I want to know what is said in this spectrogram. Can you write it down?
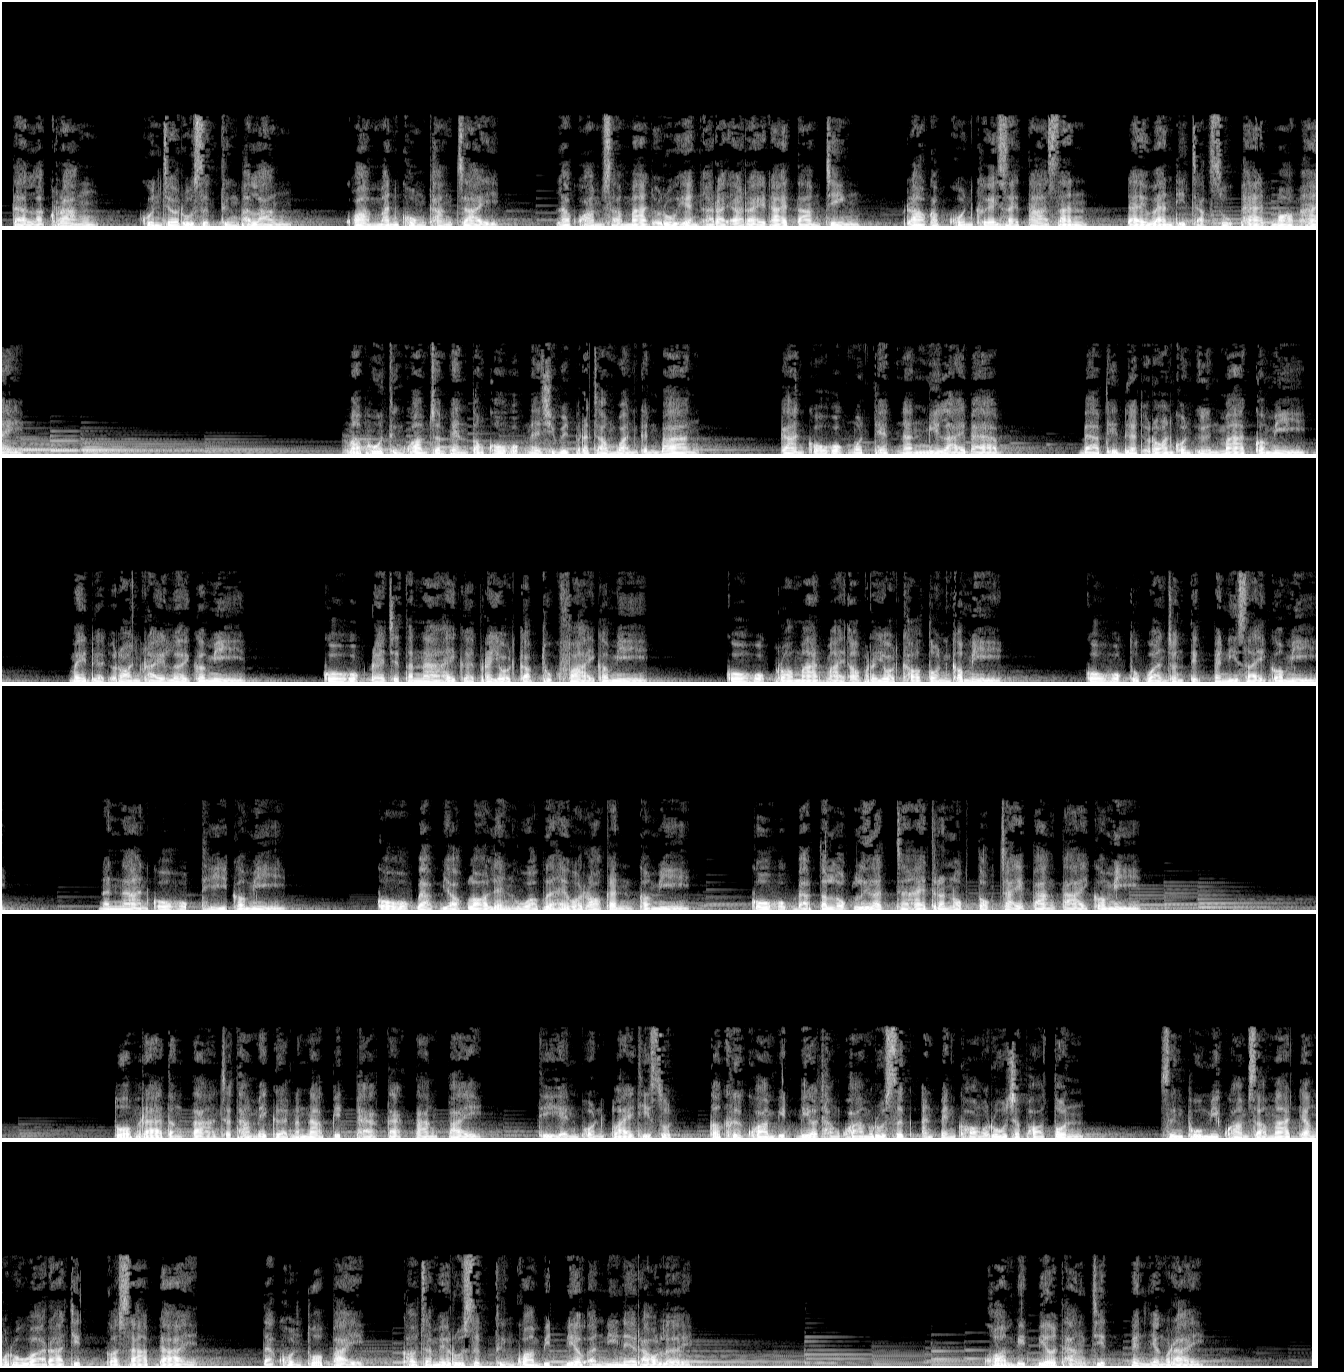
แต่ละครั้ง คุณจะรู้สึกถึงพลัง ความมั่นคงทางใจ และความสามารถรู้เห็นอะไรๆได้ตามจริง ราวกับคนเคยสายตาสั้น ได้แว่นที่จักษุแพทย์มอบให้ มาพูดถึงความจำเป็นต้องโกหกในชีวิตประจำวันกันบ้าง การโกหกมดเท็จนั้นมีหลายแบบ แบบที่เดือดร้อนคนอื่นมากก็มี ไม่เดือดร้อนใครเลยก็มี โกหกโดยเจตนาให้เกิดประโยชน์กับทุกฝ่ายก็มี โกหกเพราะมาดหมายเอาประโยชน์เข้าตนก็มี โกหกทุกวันจนติดเป็นนิสัยก็มี นานๆโกหกทีก็มี โกหกแบบหยอกล้อเล่นหัวเพื่อให้หัวเราะกันก็มี โกหกแบบตลกเลือดจะให้ตระหนกตกใจปางตายก็มี ตัวแปรต่างๆ จะทำให้เกิดน้ำหนักปิดแผกแตกต่างไปที่เห็นผลใกล้ที่สุด ก็คือความบิดเบี้ยวทางความรู้สึกอันเป็นของรู้เฉพาะตน ซึ่งผู้มีความสามารถอย่างรู้วาราจิตก็ทราบได้ แต่คนทั่วไปเขาจะไม่รู้สึกถึงความบิดเบี้ยวอันนี้ในเราเลย ความบิดเบี้ยวทางจิตเป็นอย่างไร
